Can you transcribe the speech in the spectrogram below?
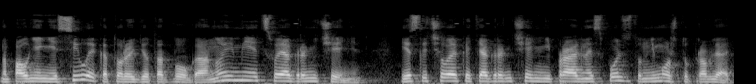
наполнение силой, которое идет от Бога, оно имеет свои ограничения. Если человек эти ограничения неправильно использует, он не может управлять.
